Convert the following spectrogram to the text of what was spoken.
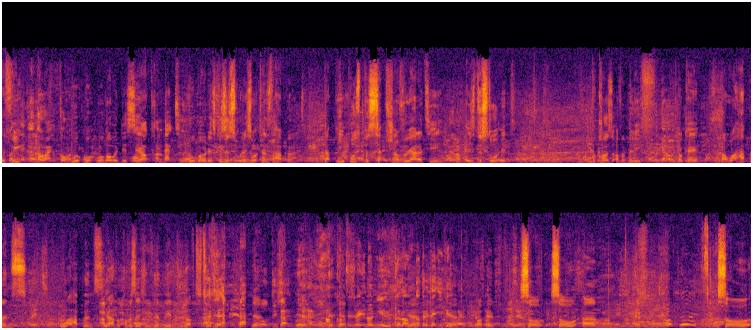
if we, All right, go on, We'll, go on. we'll go with this. Well, yeah. I'll come back to you We'll go with this because this, this is what tends to happen. That people's perception of reality is distorted because of a belief. Okay. And what happens? What happens? Yeah, have a conversation with him. He'd love to talk to you. Yeah. That- no, no, I'm concentrating on you because I'm Yeah. not going to let you get Yeah. away. Okay. So so um, so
